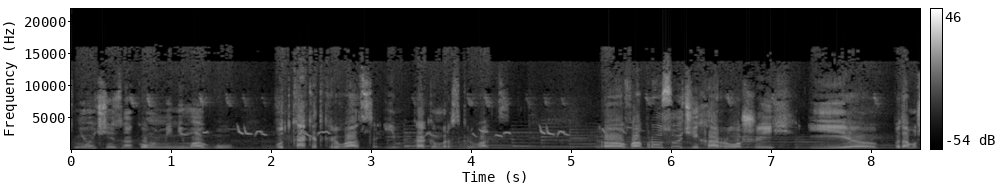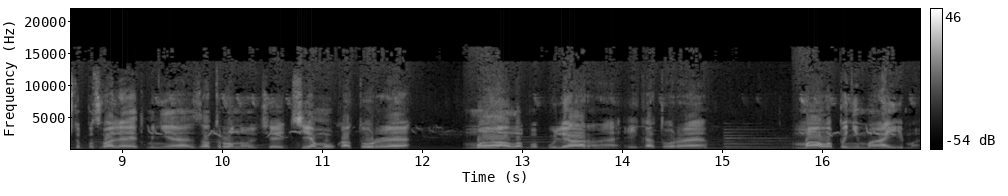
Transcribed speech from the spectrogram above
с не очень знакомыми не могу. Вот как открываться им, как им раскрываться? Э, вопрос очень хороший, и э, потому что позволяет мне затронуть э, тему, которая мало популярна и которая мало понимаема,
